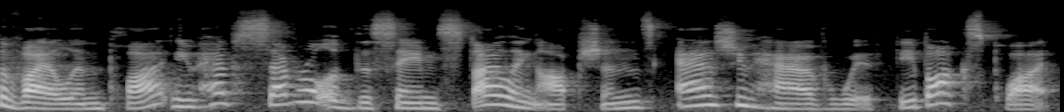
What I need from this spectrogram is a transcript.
the violin plot, you have several of the same styling options as you have with the box plot.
